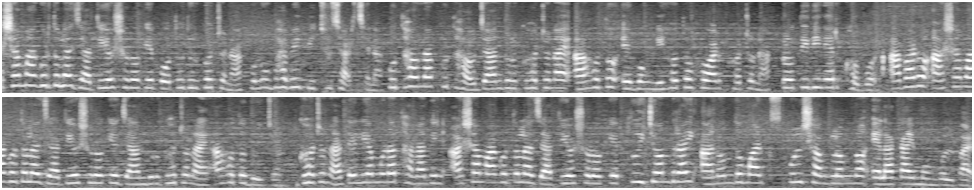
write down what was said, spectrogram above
আসাম আগরতলা জাতীয় সড়কে পথ দুর্ঘটনা কোনোভাবেই পিছু ছাড়ছে না। কোথাও না কোথাও যান দুর্ঘটনায় আহত এবং নিহত হওয়ার ঘটনা প্রতিদিনের খবর। আবারও আসাম আগরতলা জাতীয় সড়কে যান দুর্ঘটনায় আহত দুইজন। ঘটনা তেলিয়ামুড়া থানাধীন আসাম আগরতলা জাতীয় সড়কের তুইচন্দ্রাই আনন্দমার্গ স্কুল সংলগ্ন এলাকায় মঙ্গলবার।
